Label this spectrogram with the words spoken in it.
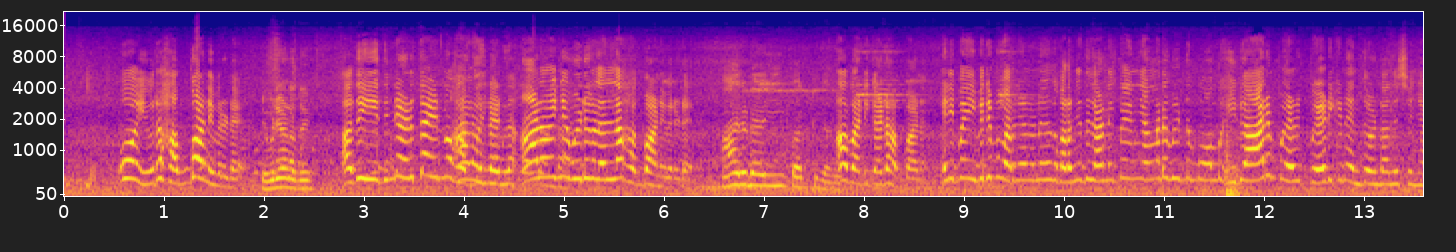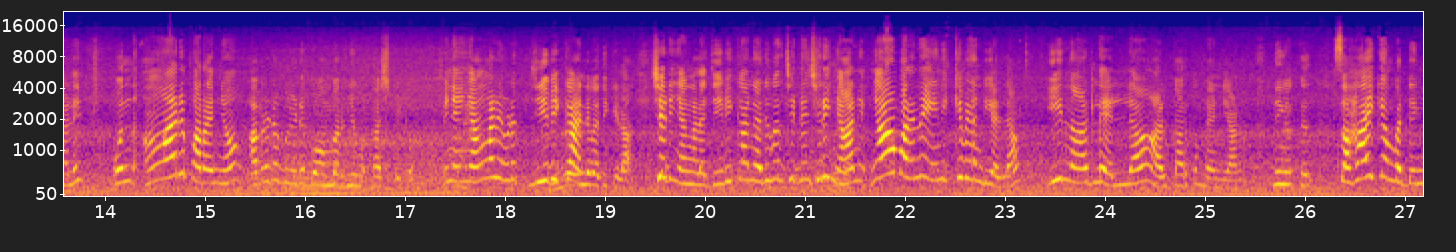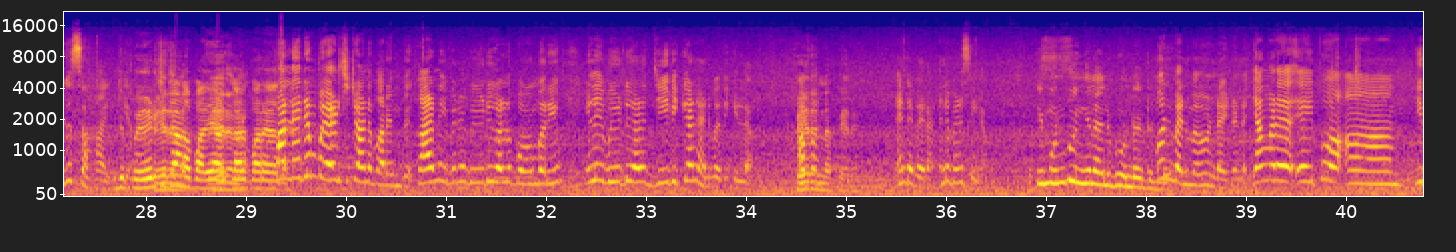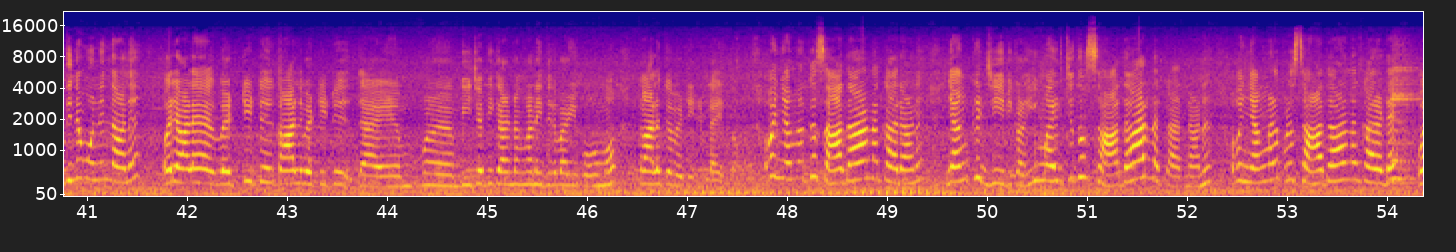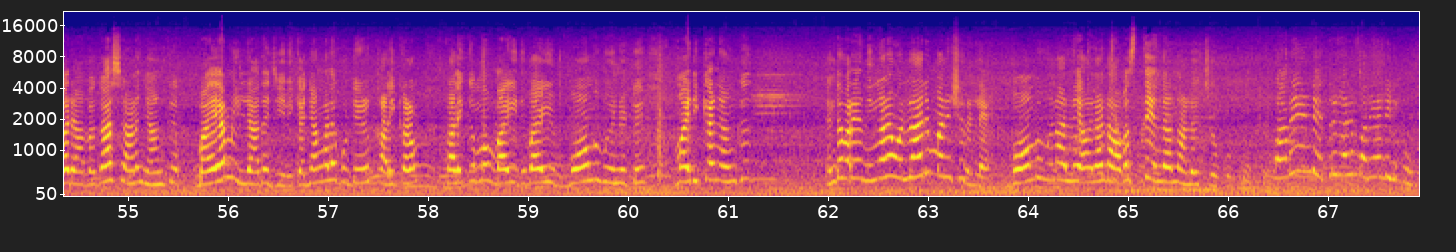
ഓ ഇവർ ഹബ്ബാണ് ഇവരുടെ. എവിടെയാണത്? അത് ഇതിന്റെ അടുത്തായിരുന്നു ഹബ്ബ് ഉണ്ടായിരുന്നത്. ആളൊഴിഞ്ഞ വീടുകളെല്ലാം ഹബ്ബാണ് ഇവരുടെ. ആരുടെ? ഈ ആ പാർട്ടിക്കാരുടെ ഹബ്ബാണ് ഇനിയിപ്പോ ഇവർ പറഞ്ഞു പറഞ്ഞത് കാരണം ഇപ്പൊ ഞങ്ങളുടെ വീട്ടിൽ ബോംബ് ഇതാരും പേ- പേടിക്കണത് എന്തുകൊണ്ടാന്ന് വെച്ച് കഴിഞ്ഞാൽ ഒന്ന് ആര് പറഞ്ഞോ അവരുടെ വീട് ബോംബെറിഞ്ഞു നശിപ്പിക്കും. പിന്നെ ഞങ്ങൾ ഇവിടെ ജീവിക്കാൻ അനുവദിക്കില്ല. ശരി ഞങ്ങളെ ജീവിക്കാൻ അനുവദിച്ചിട്ടും ശരി ഞാൻ ഞാൻ പറയുന്നത് എനിക്ക് വേണ്ടിയല്ല. ഈ നാട്ടിലെ എല്ലാ ആൾക്കാർക്കും വേണ്ടിയാണ്. നിങ്ങൾക്ക് സഹായിക്കാൻ പറ്റുമെങ്കിൽ സഹായിക്കും. പേടിച്ചിട്ടാണോ പല ആൾക്കാർ പറയാ പലരും പേടിച്ചിട്ടാണ് പറയുന്നത്. കാരണം ഇവരുടെ വീടുകളിൽ പറയും ഇല്ലെങ്കിൽ വീടുകളിൽ ജീവിക്കാൻ അനുവദിക്കില്ല. എന്റെ പേരാ? എന്റെ പേര് സിയാം ഈ മുൻപ് ഇങ്ങനെ അനുഭവം ഉണ്ടായിട്ടുണ്ട്? മുൻപ് അനുഭവം ഉണ്ടായിട്ടുണ്ട്. ഞങ്ങൾ ഇപ്പോൾ ഇതിന് മുന്നിൽ നിന്നാണ് ഒരാളെ വെട്ടിയിട്ട് കാൽ വെട്ടിയിട്ട് ബി ജെ പി കാരണങ്ങളാണ് ഇതിന് വഴി പോകുമ്പോൾ കാലൊക്കെ വെട്ടിയിട്ടുണ്ടായിരുന്നു. അപ്പോൾ ഞങ്ങൾക്ക് സാധാരണക്കാരാണ് ഞങ്ങൾക്ക് ജീവിക്കണം. ഈ മരിച്ചതും സാധാരണക്കാരനാണ്. അപ്പോൾ ഞങ്ങളിപ്പോൾ സാധാരണക്കാരുടെ ഒരവകാശമാണ് ഞങ്ങൾക്ക് ഭയമില്ലാതെ ജീവിക്കാൻ. ഞങ്ങളെ കുട്ടികൾ കളിക്കണം. കളിക്കുമ്പോൾ ബോംബ് വീണിട്ട് മരിക്കാൻ ഞങ്ങൾക്ക് എന്താ പറയാ നിങ്ങളെ എല്ലാവരും മനുഷ്യരല്ലേ? ബോംബ് വീണല്ലേ അയാളുടെ അവസ്ഥ എന്താണെന്ന് ആലോചിച്ച് നോക്കൂ. പറയണ്ടേ എത്ര കാലം പറയാണ്ടിരിക്കും.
